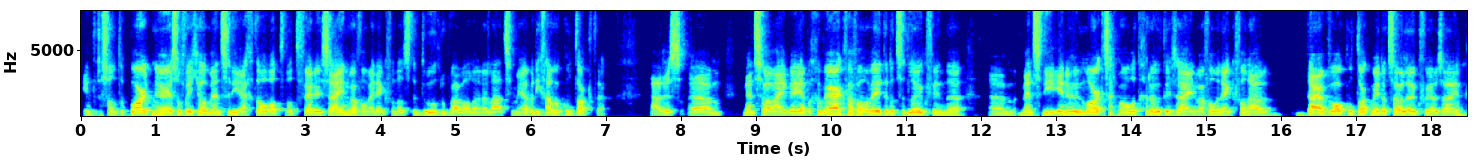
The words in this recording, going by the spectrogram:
interessante partners of weet je wel, mensen die echt al wat, wat verder zijn, waarvan wij denken van dat is de doelgroep waar we al een relatie mee hebben, die gaan we contacten. Nou, dus um, mensen waar wij mee hebben gewerkt, waarvan we weten dat ze het leuk vinden. Um, mensen die in hun markt zeg maar wat groter zijn, waarvan we denken van nou, daar hebben we al contact mee, dat zou leuk voor jou zijn.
